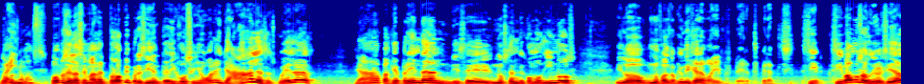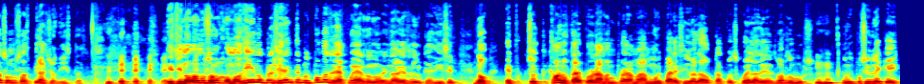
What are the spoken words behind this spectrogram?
No, ahí pues- nomás. No, pues en la semana el propio presidente dijo, señores, ya, las escuelas, ya, para que aprendan, dice, no estén de comodinos. Y luego no faltó quien dijera, oye, pues espérate, espérate, si, si vamos a la universidad somos aspiracionistas. y si no vamos somos comodinos, presidente, pues pónganse de acuerdo, ¿no? Y una vez en lo que dice. No, el- sol- acabo de notar el programa, un programa muy parecido al Adopta tu Escuela de Eduardo Burs. Ujú. Es muy posible que,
